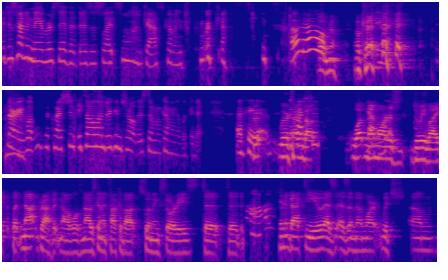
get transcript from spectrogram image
I just had a neighbor say that there's a slight smell of gas coming from our gas. oh no. Oh no. Okay. Anyway, sorry, what was the question? It's all under control. There's someone coming to look at it. Okay, good. We were talking question? about what yeah, memoirs do we like, but not graphic novels. And I was going to talk about Swimming Studies to, to turn it back to you as, as a memoir, which um,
